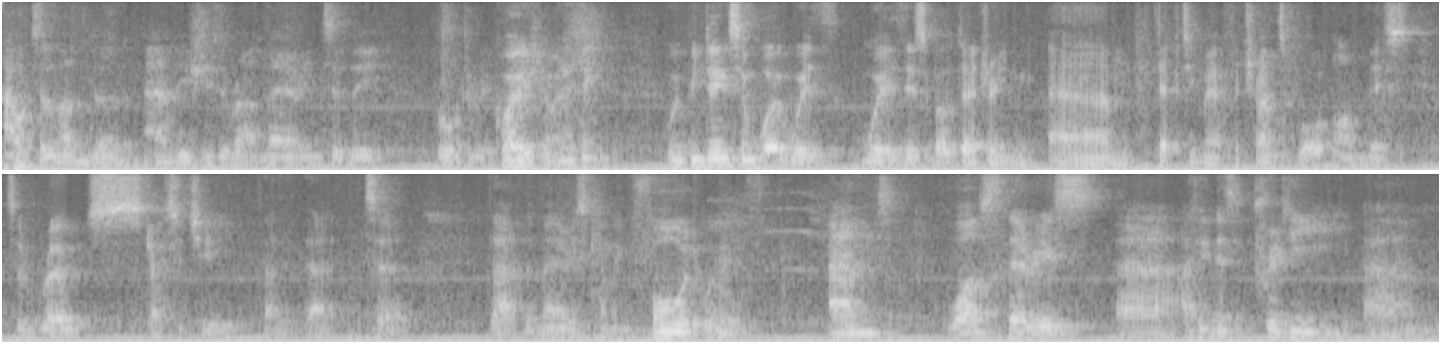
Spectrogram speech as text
outer London and the issues around there into the broader equation. I mean, I think we've been doing some work with with Isabel Dedring, um, Deputy Mayor for Transport, on this sort of roads strategy that that, uh, that the mayor is coming forward with. And whilst there is, uh, I think there's a pretty um,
